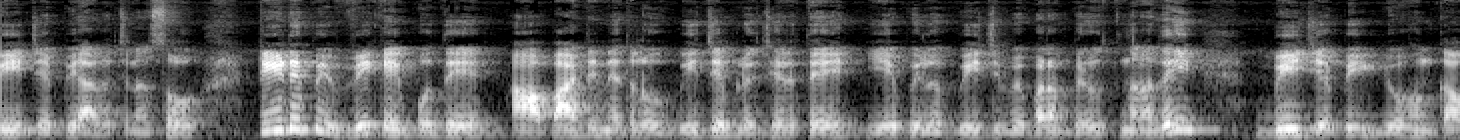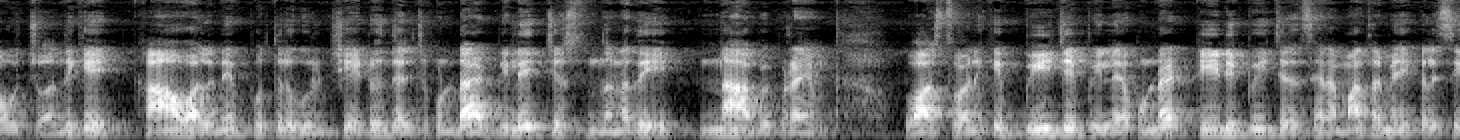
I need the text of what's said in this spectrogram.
బీజేపీ ఆలోచన. సో టీడీపీ వీక్ అయిపోతే ఆ పార్టీ నేతలు బీజేపీలో చేరితే ఏపీలో బీజేపీ బలం పెరుగుతుందన్నది బీజేపీ వ్యూహం కావచ్చు. అందుకే కావాలనే పొత్తుల గురించి ఎటు తెలుచకుండా డిలే చేస్తుందన్నది నా అభిప్రాయం. వాస్తవానికి బీజేపీ లేకుండా టీడీపీ జనసేన మాత్రమే కలిసి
